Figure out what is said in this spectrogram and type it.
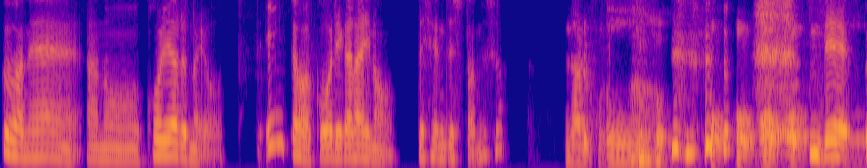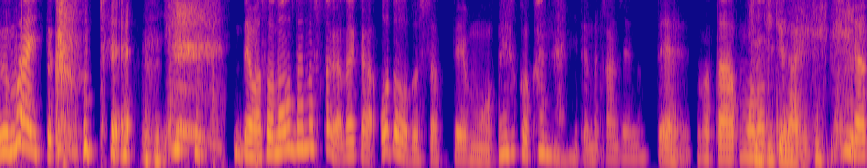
クはね、あの、氷あるのよ。演歌は氷がないのって返事したんですよ。なるほど。で、うまいとか思って、でもその女の人がなんかおどおどしちゃって、もうえよくわかんないみたいな感じになって、また戻って。通じてない。いや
